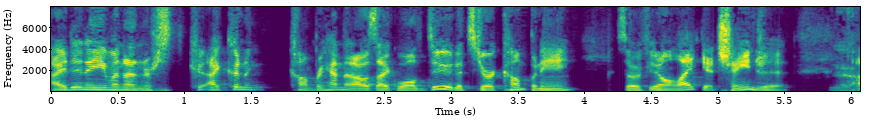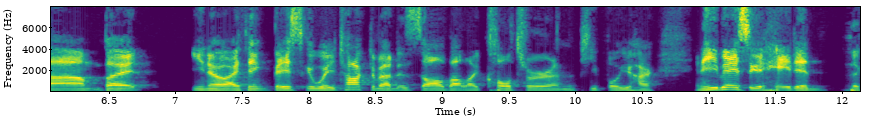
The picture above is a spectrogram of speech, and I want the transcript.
I didn't even understand. I couldn't comprehend that. I was like, well, dude, it's your company. So if you don't like it, change it. Yeah. Um, but you know, I think basically what he talked about is all about like culture and the people you hire. And he basically hated the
